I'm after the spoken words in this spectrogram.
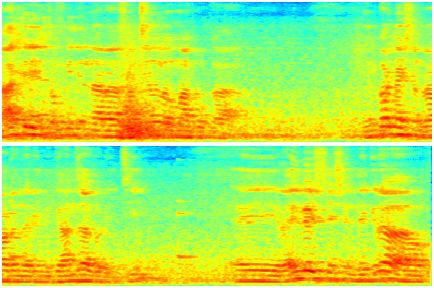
రాత్రి తొమ్మిదిన్నర సమయంలో మాకు ఒక ఇన్ఫర్మేషన్ రావడం జరిగింది గాంజా గురించి. ఈ రైల్వే స్టేషన్ దగ్గర ఒక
